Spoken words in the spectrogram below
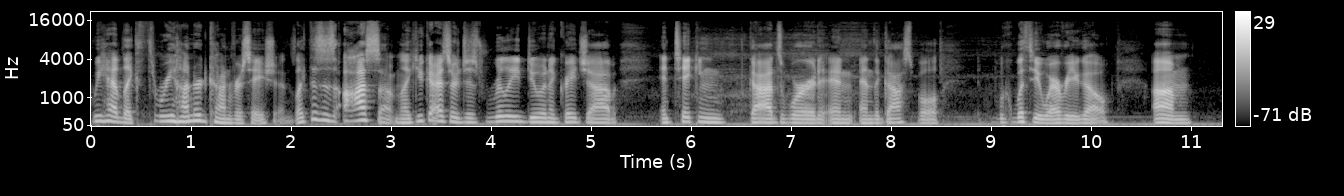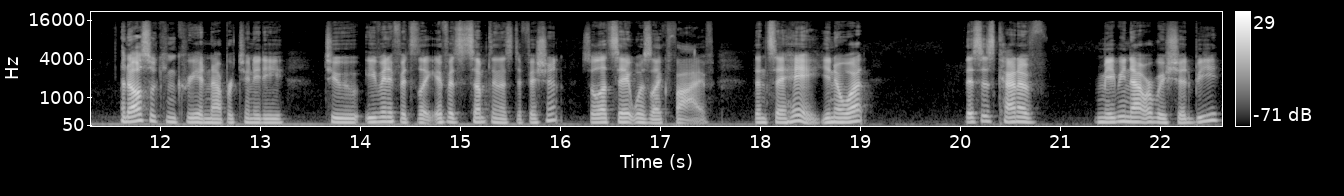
we had like 300 conversations. Like this is awesome. Like you guys are just really doing a great job in taking god's word and and the gospel with you wherever you go. Um it also can create an opportunity to even if it's like if it's something that's deficient so let's say it was like five then say hey you know what this is kind of maybe not where we should be,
